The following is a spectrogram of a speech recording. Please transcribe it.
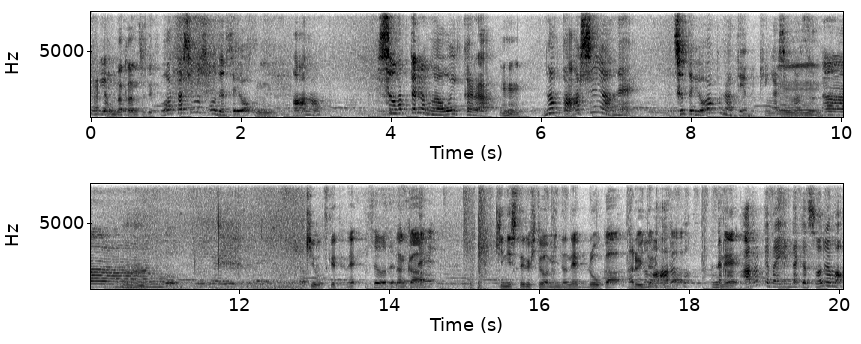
せん。こんな感じで。私もそうですよ。ん。あの座ってる方が多いからうん。なんか足がねちょっと弱くなったような気がします、うんうんああ、なるほど気をつけてね。そうですね。なんか気にしてる人はみんなね廊下歩いたりとか。歩くねね。歩けばいいんだけどそれも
